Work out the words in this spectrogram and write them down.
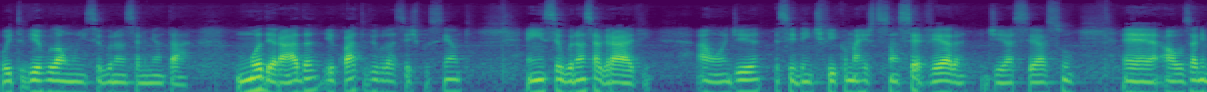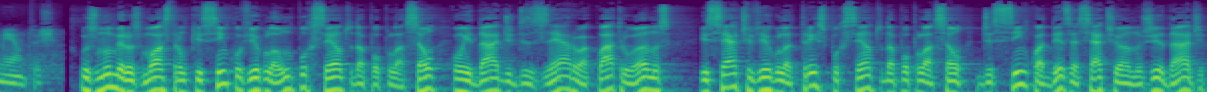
8,1% em insegurança alimentar moderada e 4,6% em insegurança grave, aonde se identifica uma restrição severa de acesso é, aos alimentos. Os números mostram que 5,1% da população com idade de 0 a 4 anos e 7,3% da população de 5 a 17 anos de idade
